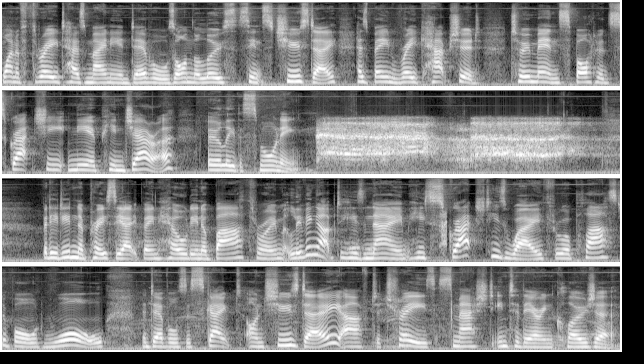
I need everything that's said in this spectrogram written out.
One of three Tasmanian devils on the loose since Tuesday has been recaptured. Two men spotted Scratchy near Pinjarra early this morning. But he didn't appreciate being held in a bathroom. Living up to his name, he scratched his way through a plasterboard wall. The devils escaped on Tuesday after trees smashed into their enclosure.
